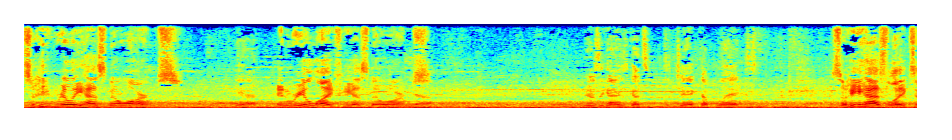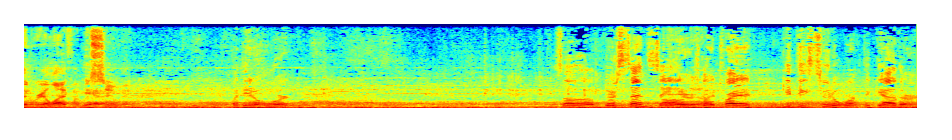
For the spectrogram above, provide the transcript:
So he really has no arms. Yeah. In real life, he has no arms. Yeah. There's a guy who's got some jacked up legs, So he has legs in real life. I'm Yeah. assuming. but they don't work. So um, their sensei Oh, there is no. going to try to get these two to work together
